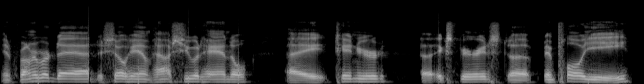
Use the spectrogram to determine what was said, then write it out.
in front of her dad to show him how she would handle a tenured, uh, experienced uh, employee,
